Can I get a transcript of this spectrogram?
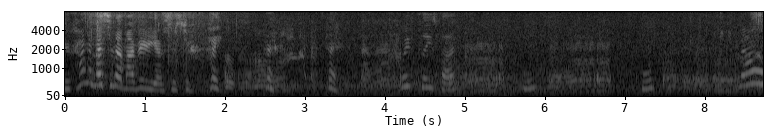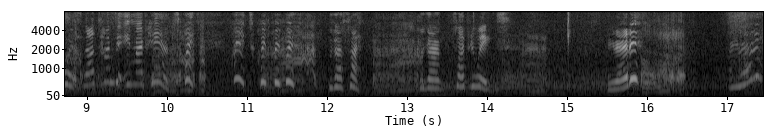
you're kind of messing up my video, sister. Hey, hey, hey. Can we please fly? Hmm? Hmm? No, it's not time to eat my pants. Quick, quick, quick, quick, quick. We gotta fly. We gotta flap your wings. Are you ready? Are you ready?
